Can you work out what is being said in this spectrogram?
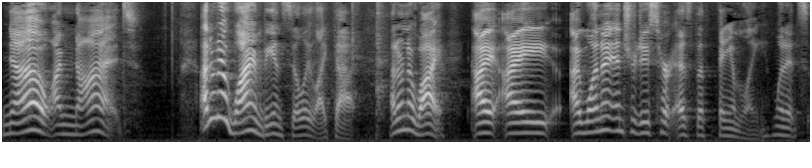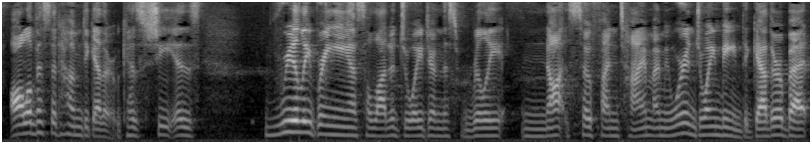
No, I'm not. I don't know why I'm being silly like that. I don't know why. I I I want to introduce her as the family when it's all of us at home together because she is really bringing us a lot of joy during this really not so fun time. I mean, we're enjoying being together, but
